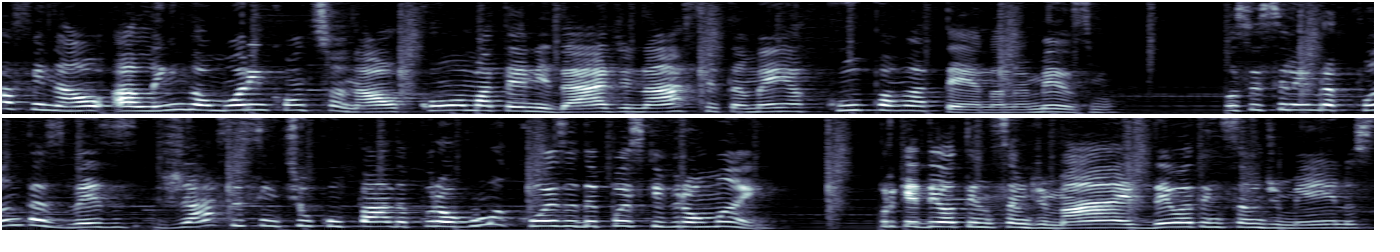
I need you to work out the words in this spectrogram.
afinal, além do amor incondicional, com a maternidade nasce também a culpa materna, não é mesmo? Você se lembra quantas vezes já se sentiu culpada por alguma coisa depois que virou mãe? Porque deu atenção demais, deu atenção de menos,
